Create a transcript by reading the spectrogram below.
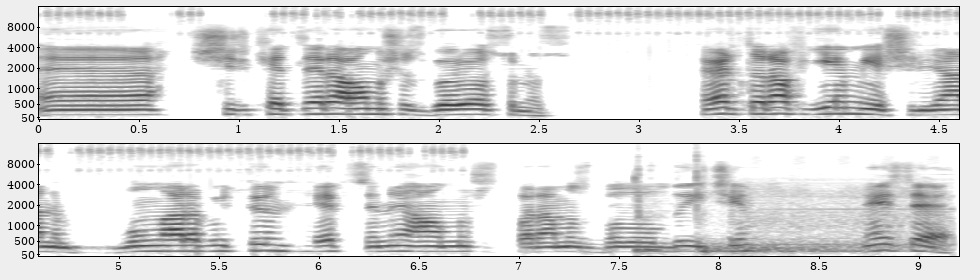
eee, şirketleri almışız görüyorsunuz. Her taraf yemyeşil yani bunları bütün hepsini almışız paramız bol olduğu için. Neyse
